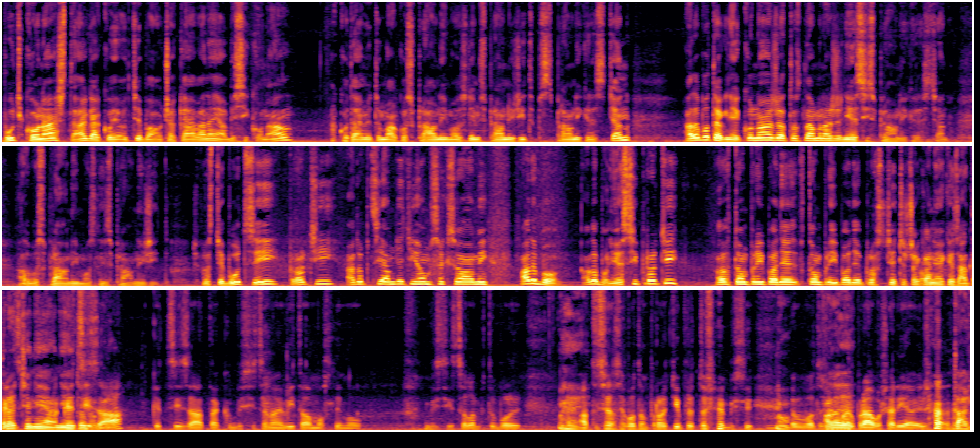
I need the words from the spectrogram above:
buď konáš tak, ako je od teba očakávané, aby si konal, ako dajme tomu ako správny moslim, správny žid, správny kresťan, alebo tak nekonáš a to znamená, že nie si správny kresťan, alebo správny moslim, správny žid. Že proste buď si proti adopciám detí homosexuálmi, alebo, alebo nie si proti, ale v tom prípade, v tom prípade proste ťa čaká no, nejaké zatratenie a, a nie je to si za, keď si za, tak by si sa aj vítal moslimov by si chcel, aby tu boli. Hej. A to si zase potom proti, pretože by si, no, pretože ale... majú právo šaria, vieš. Tak.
